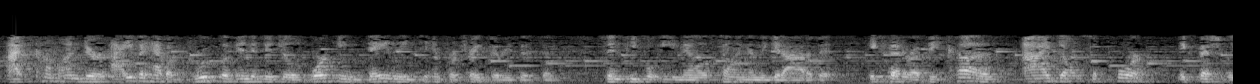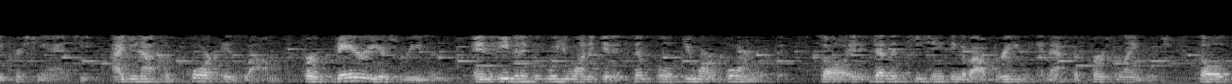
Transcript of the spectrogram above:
I've come under, I even have a group of individuals working daily to infiltrate the resistance, send people emails telling them to get out of it, etc., because I don't support especially Christianity. I do not support Islam for various reasons, and even if well, you want to get it simple, you weren't born with it. So it doesn't teach anything about breathing, and that's the first language. So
